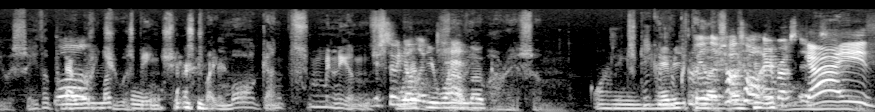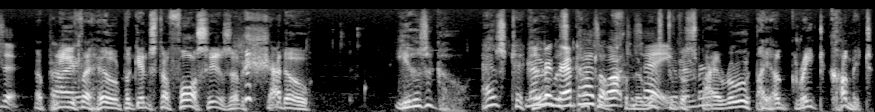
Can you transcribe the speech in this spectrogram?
You say the Well- poor That wouldn't creature look was being chased by Morganthe's minions. Just so you What don't if look you wanna look- worrisome. I mean, a maybe you could I like, tall Ambrose. Guys, A plea Sorry. for help against the forces of shadow. Years ago, Azteca Remember, was Grandpa cut off from the say, rest of the spiral by a great comet.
